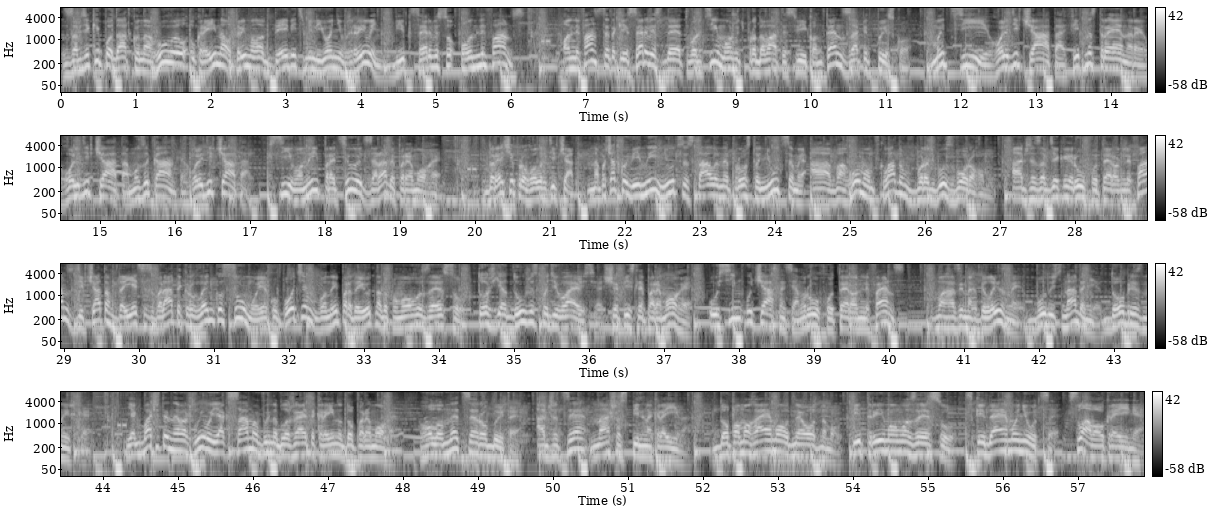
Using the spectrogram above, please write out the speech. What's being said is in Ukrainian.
Завдяки податку на Google Україна отримала 9 мільйонів гривень від сервісу OnlyFans. OnlyFans – це такий сервіс, де творці можуть продавати свій контент за підписку. Митці, голі дівчата, фітнес-тренери, голі дівчата, музиканти, голі дівчата. Всі вони працюють заради перемоги. До речі, про голих дівчат. На початку війни нюци стали не просто нюцами, а вагомим вкладом в боротьбу з ворогом. Адже завдяки руху Terror OnlyFans дівчатам вдається збирати кругленьку суму, яку потім вони передають на допомогу ЗСУ. Тож я дуже сподіваюся, що після перемоги усім учасницям руху Terror OnlyFans в магазинах білизни будуть надані добрі знижки. Як бачите, неважливо, як саме ви наближаєте країну до перемоги. Головне це робити, адже це наша спільна країна. Допомагаємо одне одному, підтримуємо ЗСУ, скидаємо нюци. Слава Україні!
